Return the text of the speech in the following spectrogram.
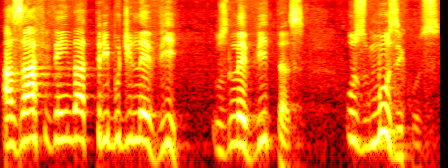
Asaf vem da tribo de Levi, os levitas, os músicos.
